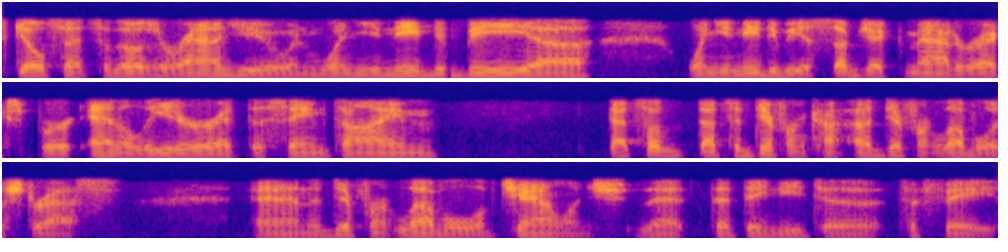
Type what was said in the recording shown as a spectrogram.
skill sets of those around you. And when you need to be uh, when you need to be a subject matter expert and a leader at the same time, that's a that's a different a different level of stress and a different level of challenge that that they need to to face.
